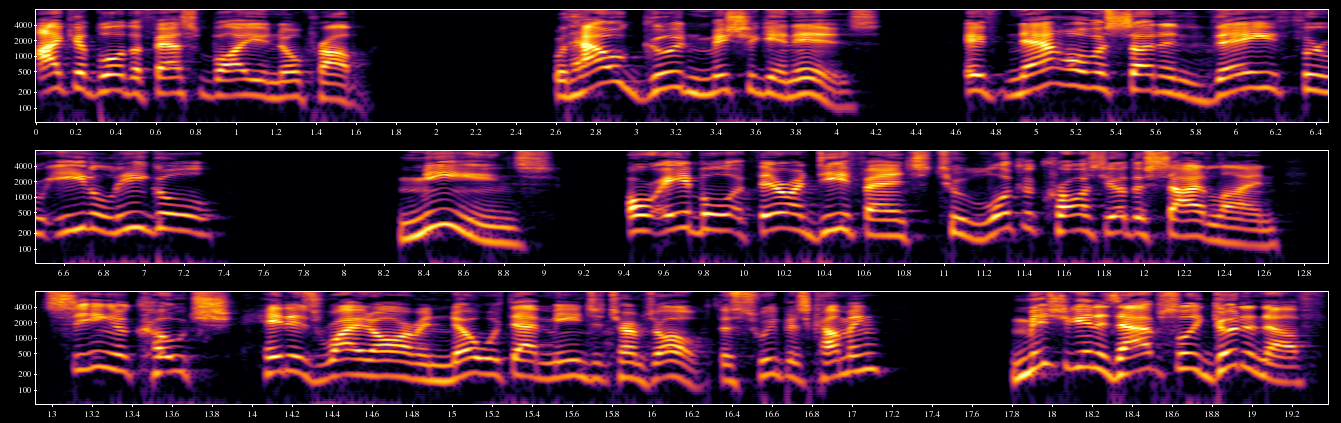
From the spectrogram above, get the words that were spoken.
I could blow the fastball you, no problem. With how good Michigan is, if now all of a sudden they, through illegal means are able, if they're on defense, to look across the other sideline, seeing a coach hit his right arm and know what that means in terms of, oh, the sweep is coming. Michigan is absolutely good enough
